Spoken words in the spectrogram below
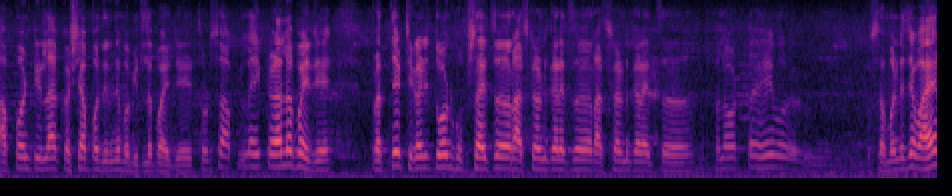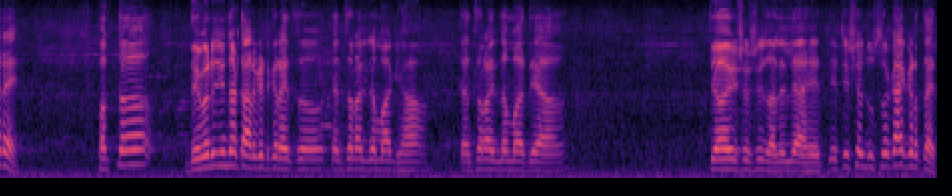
आपण तिला कशा पद्धतीने बघितलं पाहिजे? थोडंसं आपल्याला हे कळालं पाहिजे. प्रत्येक ठिकाणी तोंड खुपसायचं राजकारण करायचं राजकारण करायचं. मला वाटतं हे अ, समजण्याच्या बाहेर आहे. फक्त देवेंद्रजींना टार्गेट करायचं त्यांचा राजीनामा घ्या त्यांचा राजीनामा द्या. त्या यशस्वी झालेले आहेत. याच्याशिवाय दुसरं काय करतायत?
